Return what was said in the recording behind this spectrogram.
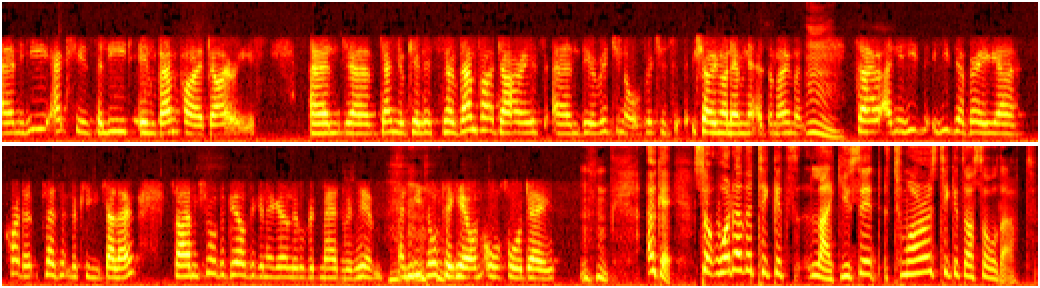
and he actually is the lead in Vampire Diaries. And uh, Daniel Gillies, so Vampire Diaries and the originals, which is showing on Mnet at the moment. Mm. So, and he's he's a very uh, quite a pleasant-looking fellow. So I'm sure the girls are going to go a little bit mad with him. And he's also here on all four days. Okay, so what are the tickets like? You said tomorrow's tickets are sold out.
